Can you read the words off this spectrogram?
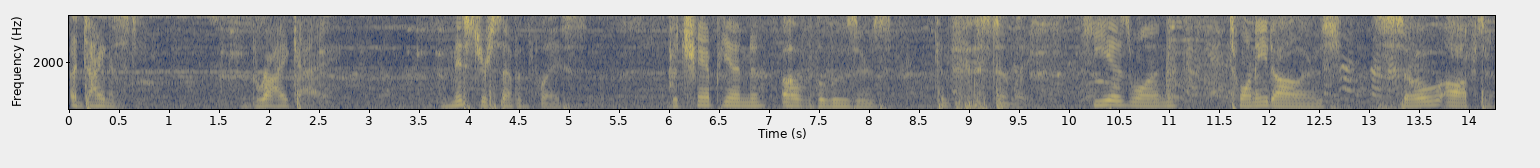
a dynasty, Bry guy, Mister Seventh Place, the champion of the losers, consistently. He has won twenty dollars so often.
